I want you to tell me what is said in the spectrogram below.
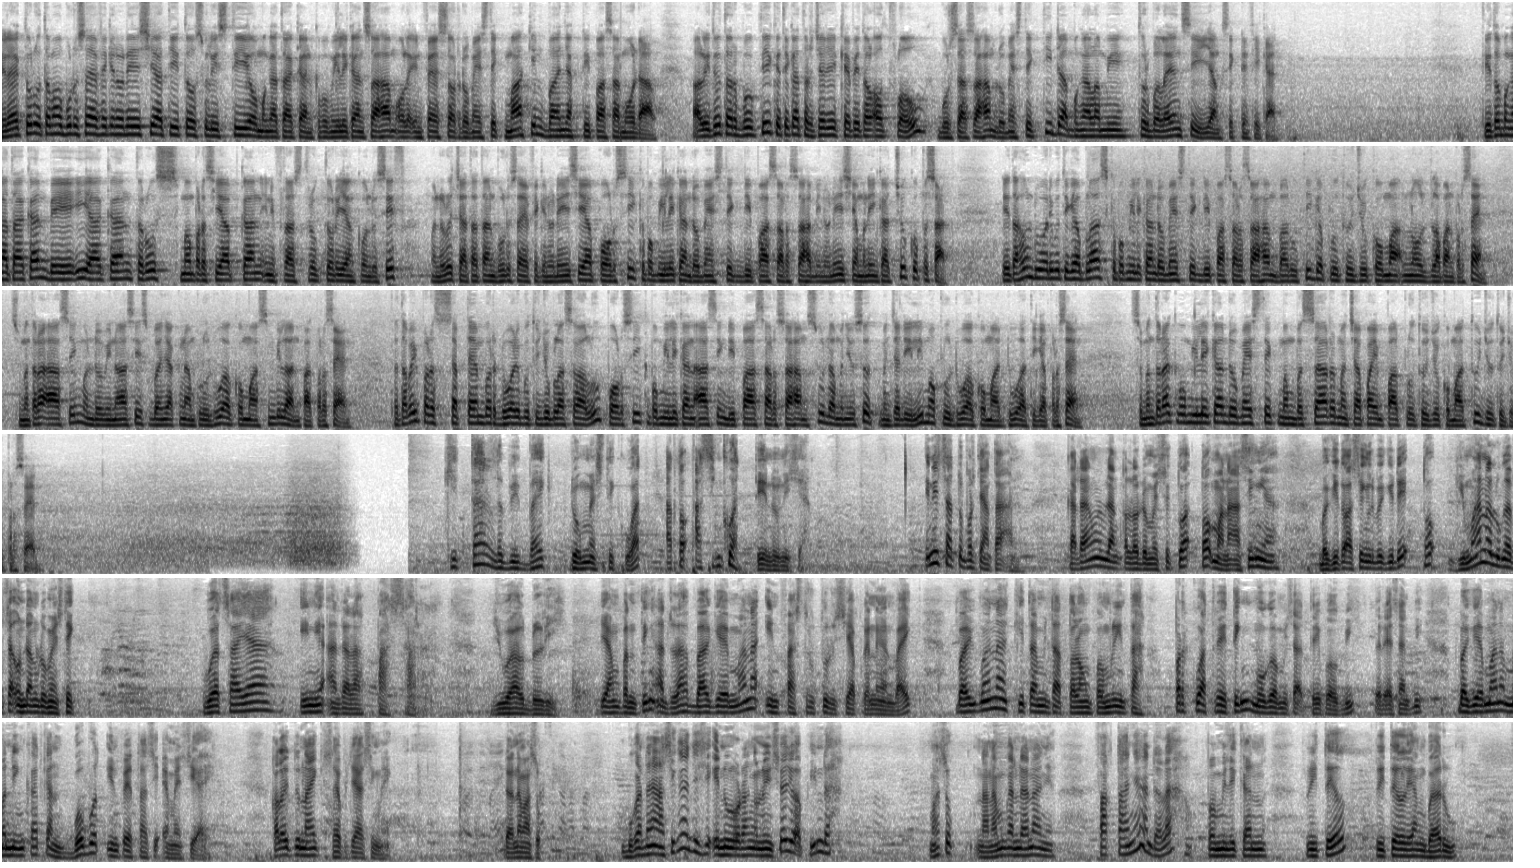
Direktur Utama Bursa Efek Indonesia Tito Sulistio mengatakan kepemilikan saham oleh investor domestik makin banyak di pasar modal. Hal itu terbukti ketika terjadi capital outflow, bursa saham domestik tidak mengalami turbulensi yang signifikan. Tito mengatakan BEI akan terus mempersiapkan infrastruktur yang kondusif. Menurut catatan Bursa Efek Indonesia, porsi kepemilikan domestik di pasar saham Indonesia meningkat cukup pesat. Di tahun 2013, kepemilikan domestik di pasar saham baru 37,08 persen, sementara asing mendominasi sebanyak 62,94 persen. Tetapi per September 2017 lalu, porsi kepemilikan asing di pasar saham sudah menyusut menjadi 52,23 persen. Sementara kepemilikan domestik membesar mencapai 47,77 persen. Kita lebih baik domestik kuat atau asing kuat di Indonesia? Ini satu pernyataan. Kadang bilang kalau domestik tua, toh mana asingnya? Begitu asing lebih gede, toh gimana lu nggak bisa undang domestik? Buat saya ini adalah pasar, jual beli. Yang penting adalah bagaimana infrastruktur disiapkan dengan baik, bagaimana kita minta tolong pemerintah perkuat rating, moga bisa triple B dari S&P, bagaimana meningkatkan bobot investasi MSCI. Kalau itu naik, saya percaya asing naik. Dana masuk. Bukan hanya asing aja sih, orang Indonesia juga pindah masuk nanamkan dananya. Faktanya adalah pemilikan retail, retail yang baru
